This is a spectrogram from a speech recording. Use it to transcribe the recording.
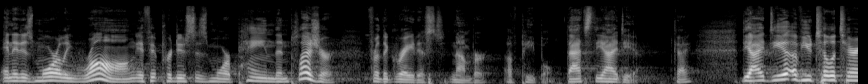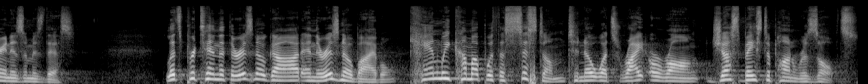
and it is morally wrong if it produces more pain than pleasure for the greatest number of people. That's the idea, okay? The idea of utilitarianism is this. Let's pretend that there is no God and there is no Bible. Can we come up with a system to know what's right or wrong just based upon results?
